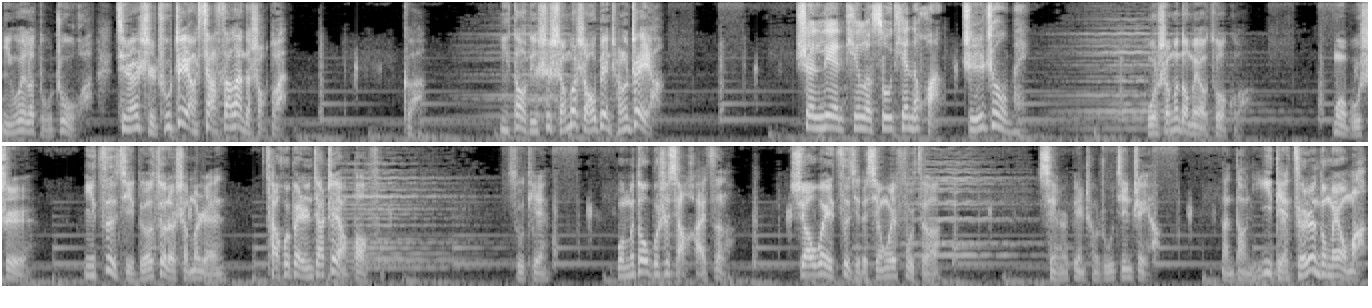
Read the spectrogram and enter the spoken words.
你为了堵住我，竟然使出这样下三滥的手段。哥，你到底是什么时候变成了这样？”沈炼听了苏天的话，直皱眉。我什么都没有做过，莫不是你自己得罪了什么人，才会被人家这样报复？苏天，我们都不是小孩子了，需要为自己的行为负责。心儿变成如今这样，难道你一点责任都没有吗？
